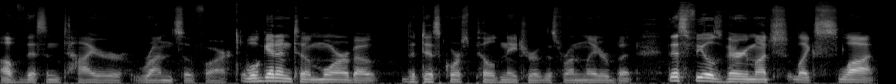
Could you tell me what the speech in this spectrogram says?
of this entire run so far. We'll get into more about the discourse pilled nature of this run later, but this feels very much like Slott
